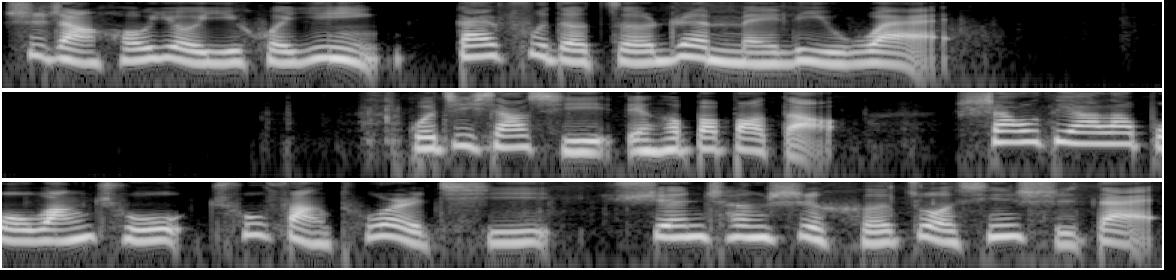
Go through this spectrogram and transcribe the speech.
市长侯友谊回应，该负的责任没例外。国际消息，联合报报道，沙特阿拉伯王储出访土耳其，宣称是合作新时代。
